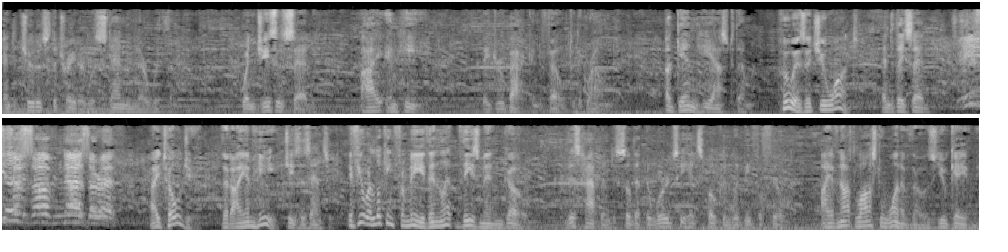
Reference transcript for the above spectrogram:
and Judas the traitor was standing there with them. When Jesus said, I am he, they drew back and fell to the ground. Again he asked them, Who is it you want? And they said, Jesus of Nazareth. I told you that I am he. Jesus answered, If you are looking for me, then let these men go. This happened so that the words he had spoken would be fulfilled. I have not lost one of those you gave me.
